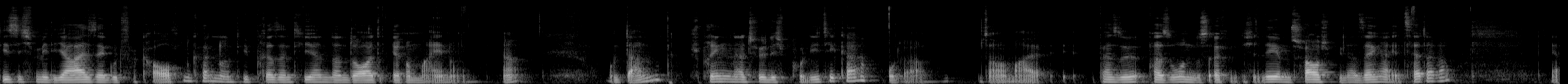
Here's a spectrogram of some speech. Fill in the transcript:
die sich medial sehr gut verkaufen können und die präsentieren dann dort ihre Meinung. Ja? Und dann springen natürlich Politiker oder sagen wir mal Personen des öffentlichen Lebens, Schauspieler, Sänger etc. Ja,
